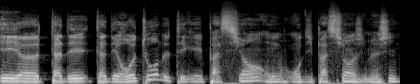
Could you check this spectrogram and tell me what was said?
Et euh, tu as, des retours de tes patients, on, dit patients, j'imagine.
